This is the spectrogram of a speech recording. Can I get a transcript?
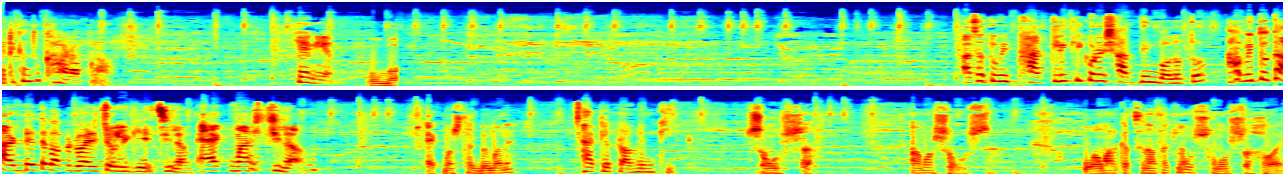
এটা কিন্তু খারাপ না। আচ্ছা তুমি থাকলে কি করে সাত দিন বলো তো? আমি তো থার্ড ডেতে বাপের বাড়ি চলে গিয়েছিলাম। এক মাস ছিলাম। এক মাস থাকবে মানে? থাকলে প্রবলেম কি? সমস্যা। আমার সমস্যা। ও আমার কাছে না থাকলে আমার সমস্যা হয়।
